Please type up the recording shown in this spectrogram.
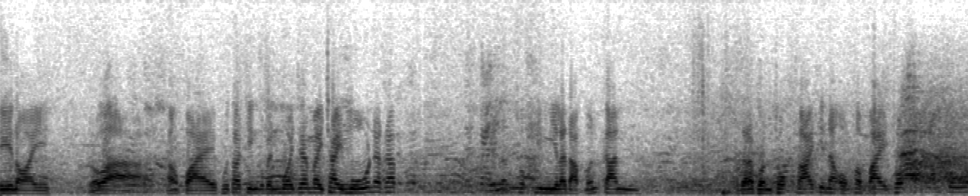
ดีๆหน่อย เพราะว่าทั้งฝ่ายผู้ท้าชิงก็เป็นมวยใช่ไม่ใช่หมูนะครับเป็นนักชกที่มีระดับเหมือนกันธนพลชกซ้ายที่หน้าอกเข้าไปชกซ้ายลำตัว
